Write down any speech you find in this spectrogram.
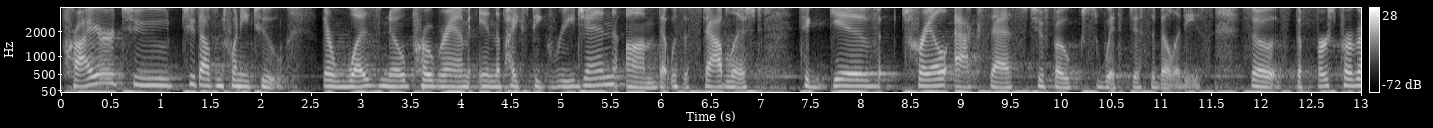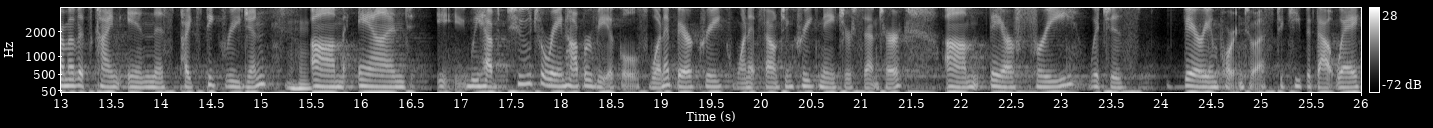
prior to 2022, there was no program in the Pikes Peak region um, that was established to give trail access to folks with disabilities. So it's the first program of its kind in this Pikes Peak region. Mm-hmm. Um, and we have two terrain hopper vehicles, one at Bear Creek, one at Fountain Creek Nature Center. Um, they are free, which is very important to us to keep it that way.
